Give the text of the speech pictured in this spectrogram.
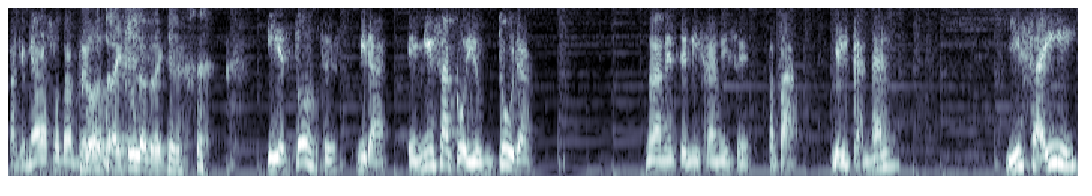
para que me hagas otra No, pregunta. tranquilo, tranquilo. Y entonces, mira, en esa coyuntura, nuevamente mi hija me dice, papá, ¿y el canal? Y es ahí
